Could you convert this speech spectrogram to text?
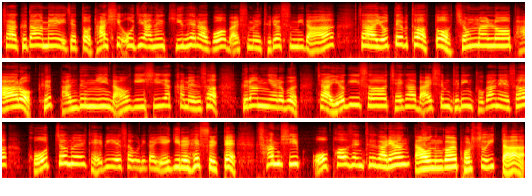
자, 그 다음에 이제 또 다시 오지 않을 기회라고 말씀을 드렸습니다. 자, 요때부터 또 정말로 바로 급 반등이 나오기 시작하면서 그럼 여러분, 자, 여기서 제가 말씀드린 구간에서 고점을 대비해서 우리가 얘기를 했을 때 35%가량 나오는 걸 볼 수 있다.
